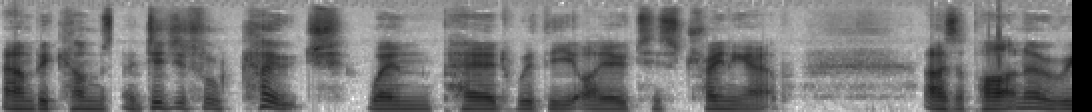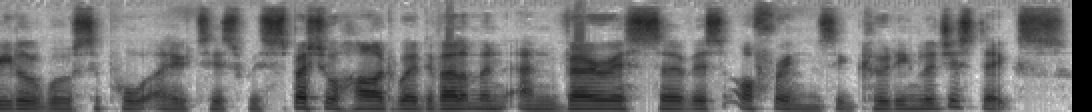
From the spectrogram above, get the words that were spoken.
and becomes a digital coach when paired with the IOTIS training app. As a partner, Riedel will support IOTIS with special hardware development and various service offerings, including logistics.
